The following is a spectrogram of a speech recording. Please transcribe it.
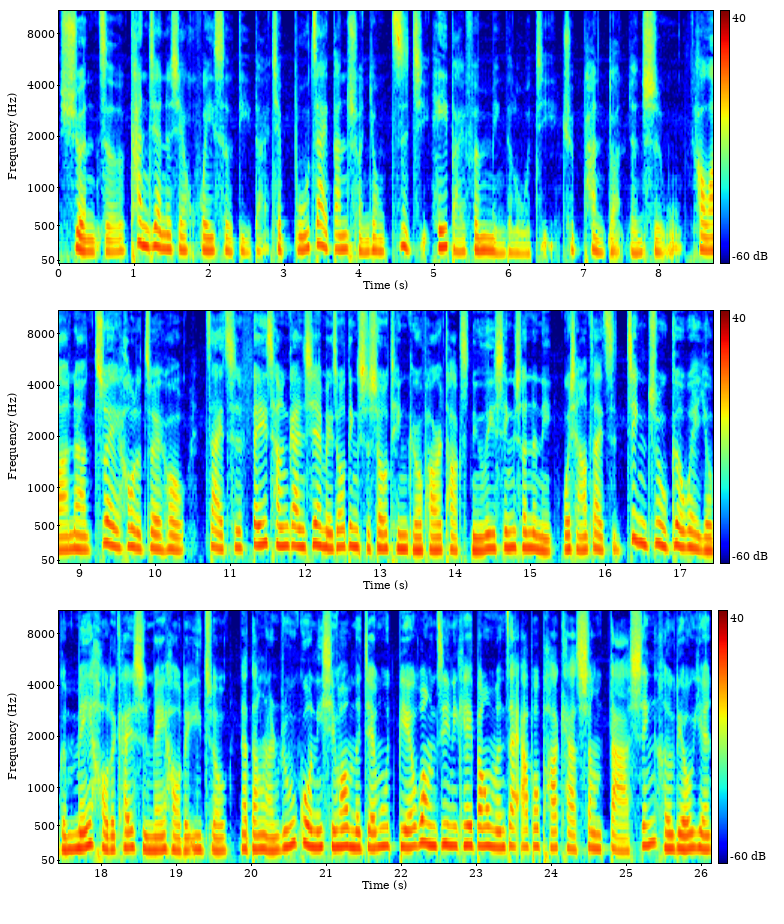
选择、看见那些灰色地带，且不再单纯用自己黑白分明的逻辑去判断人事物。好啦，那最。后的最后，再次非常感谢每周定时收听《Girl Power Talks》女力新生的你。我想要再次敬祝各位有个美好的开始，美好的一周。那当然，如果你喜欢我们的节目，别忘记你可以帮我们在 Apple Podcast 上打星和留言，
